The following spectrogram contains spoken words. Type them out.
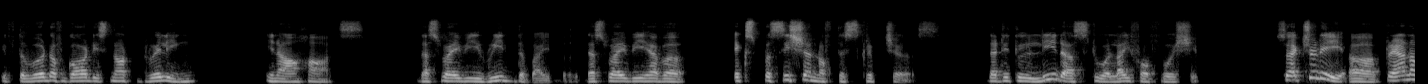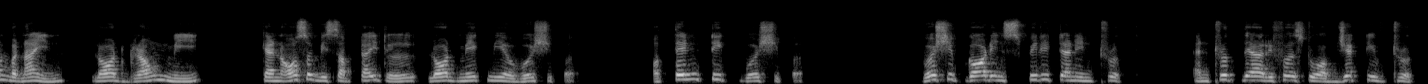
if the word of God is not dwelling in our hearts. That's why we read the Bible. That's why we have a exposition of the scriptures that it will lead us to a life of worship. So actually, uh, prayer number nine, Lord, ground me, can also be subtitled, Lord, make me a worshiper, authentic worshiper. Worship God in spirit and in truth. And truth there refers to objective truth,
